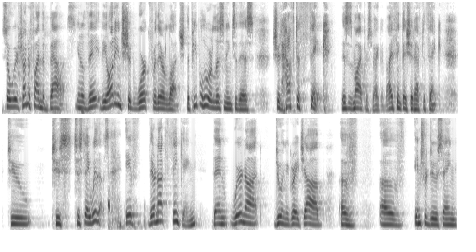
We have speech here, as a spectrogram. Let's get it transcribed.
So we're trying to find the balance. You know, they, the audience should work for their lunch. The people who are listening to this should have to think. This is my perspective. I think they should have to think to, to, to stay with us. If they're not thinking, then we're not doing a great job of, of introducing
